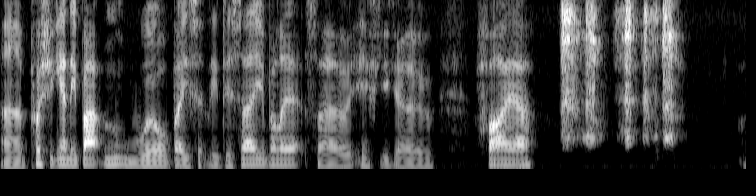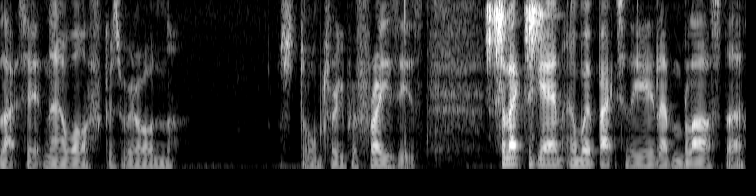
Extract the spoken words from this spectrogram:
Uh, pushing any button will basically disable it. So if you go fire, that's it now off because we're on Stormtrooper phrases. Select again, and we're back to the 11 blaster.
